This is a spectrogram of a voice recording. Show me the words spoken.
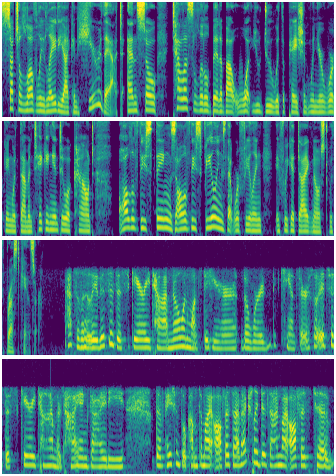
such a lovely lady. I can hear that. And so tell us a little bit about what you do with the patient when you're working with them and taking into account all of these things, all of these feelings that we're feeling if we get diagnosed with breast cancer. Absolutely. This is a scary time. No one wants to hear the word cancer. So it's just a scary time. There's high anxiety the patients will come to my office and I've actually designed my office to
